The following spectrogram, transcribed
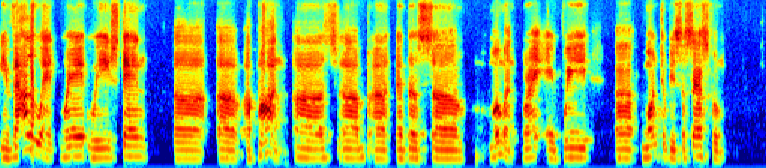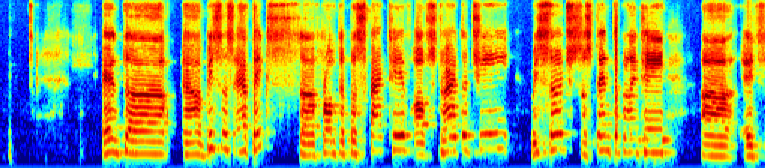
evaluate where we stand uh, uh, upon uh, uh, uh, at this moment, right? If we want to be successful. And business ethics from the perspective of strategy, research, sustainability, it's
